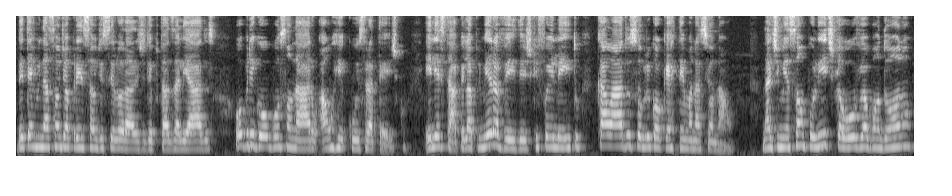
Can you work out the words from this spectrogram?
determinação de apreensão de celulares de deputados aliados, obrigou o Bolsonaro a um recuo estratégico. Ele está, pela primeira vez desde que foi eleito, calado sobre qualquer tema nacional. Na dimensão política, houve o abandono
